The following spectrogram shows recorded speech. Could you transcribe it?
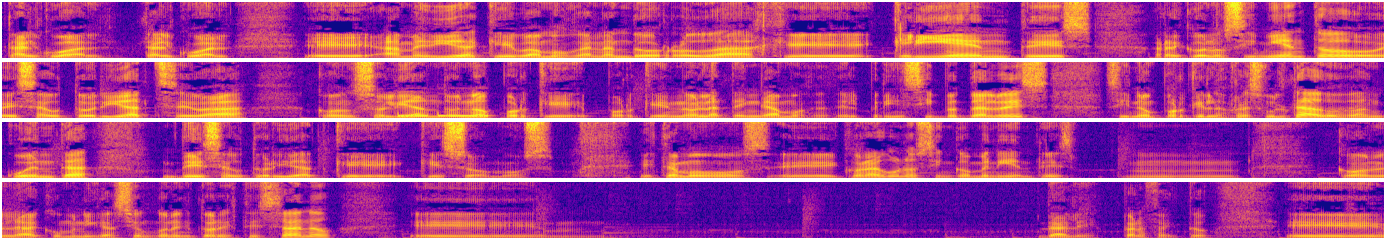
tal cual, tal cual. Eh, a medida que vamos ganando rodaje, clientes, reconocimiento, esa autoridad se va consolidando, no porque, porque no la tengamos desde el principio tal vez, sino porque los resultados dan cuenta de esa autoridad que, somos. Estamos eh, con algunos inconvenientes mm, con la comunicación con Héctor Estesano. Eh, Dale, perfecto. Eh,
